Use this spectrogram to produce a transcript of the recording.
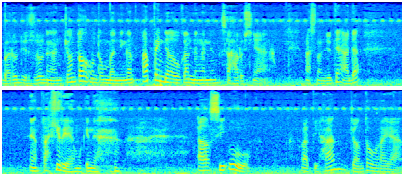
baru disusul dengan contoh untuk membandingkan apa yang dilakukan dengan yang seharusnya. Nah, selanjutnya ada yang terakhir ya mungkin ya. LCU latihan contoh uraian.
